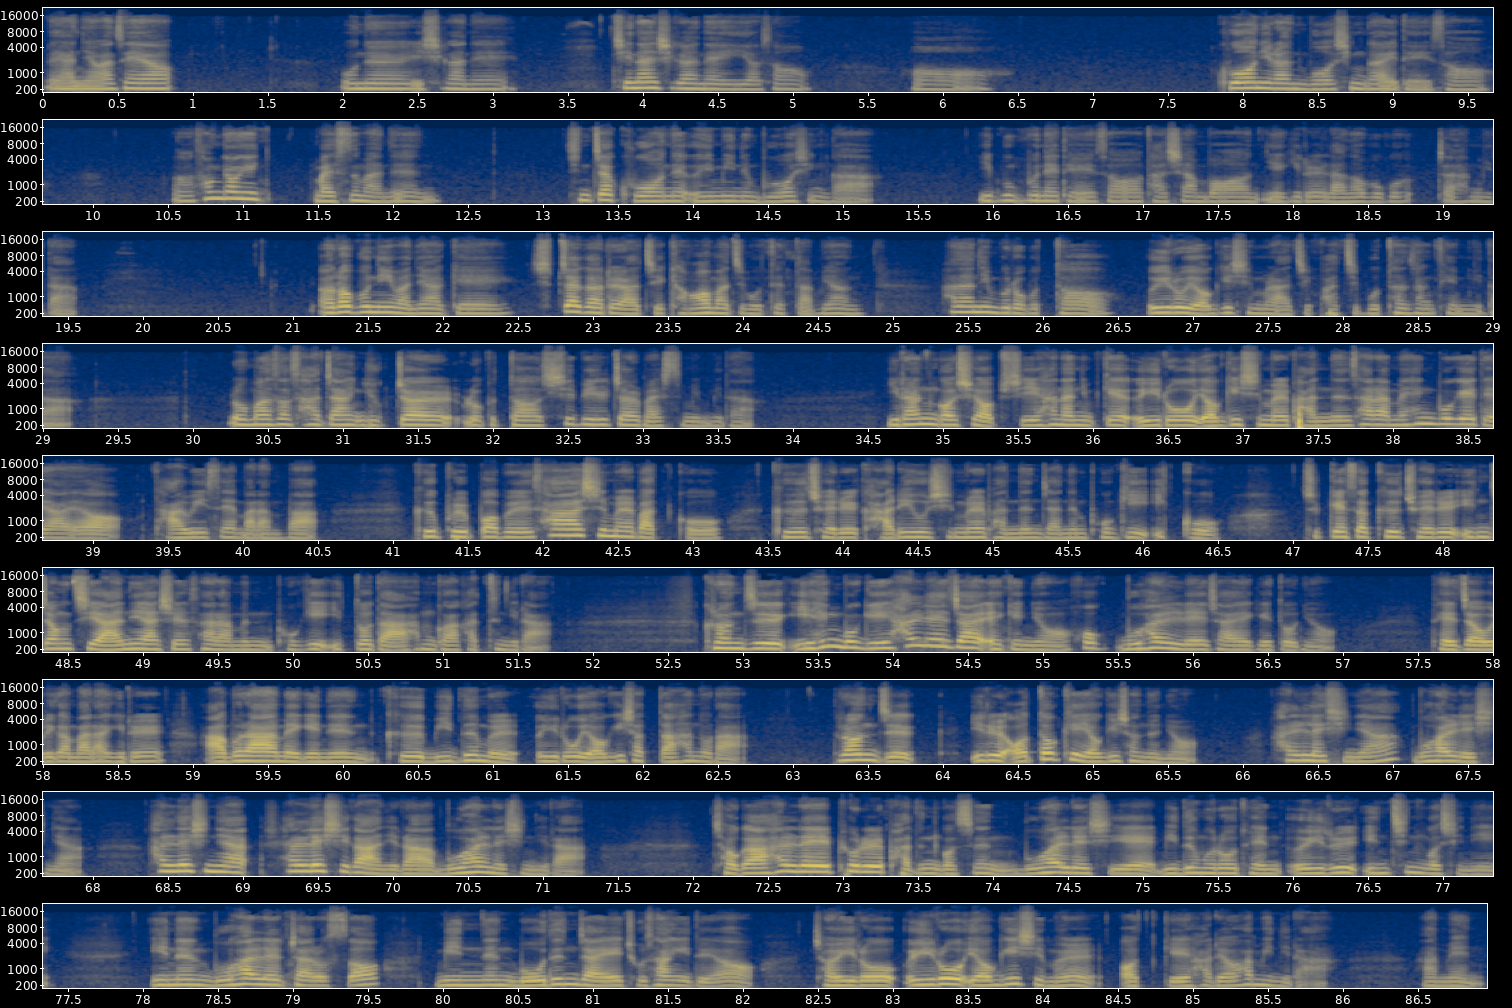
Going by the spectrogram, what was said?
네, 안녕하세요. 오늘 이 시간에 지난 시간에 이어서 어, 구원이란 무엇인가에 대해서 어, 성경이 말씀하는 진짜 구원의 의미는 무엇인가 이 부분에 대해서 다시 한번 얘기를 나눠보고자 합니다. 여러분이 만약에 십자가를 아직 경험하지 못했다면 하나님으로부터 의로 여기심을 아직 받지 못한 상태입니다. 로마서 4장 6절로부터 11절 말씀입니다. 일한 것이 없이 하나님께 의로 여기심을 받는 사람의 행복에 대하여 다윗의 말한 바 그 불법을 사하심을 받고 그 죄를 가리우심을 받는 자는 복이 있고 주께서 그 죄를 인정치 아니하실 사람은 복이 있도다 함과 같으니라. 그런즉 이 행복이 할례자에게뇨 혹 무할례자에게도뇨 대저 우리가 말하기를 아브라함에게는 그 믿음을 의로 여기셨다 하노라. 그런즉 이를 어떻게 여기셨느냐? 할례시냐 무할례시냐? 할례시냐 할례시가 아니라 무할례시니라. 저가 할례의 표를 받은 것은 무할례시의 믿음으로 된 의를 인친 것이니 이는 무할례자로서 믿는 모든 자의 조상이 되어 저희로 의로 여기심을 얻게 하려 함이니라. 아멘.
